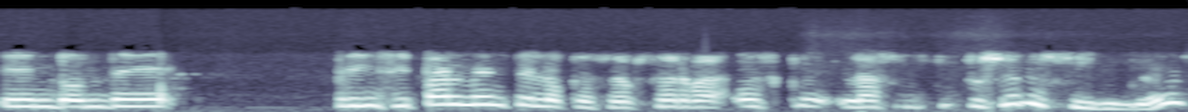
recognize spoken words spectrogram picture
en donde principalmente lo que se observa es que las instituciones civiles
